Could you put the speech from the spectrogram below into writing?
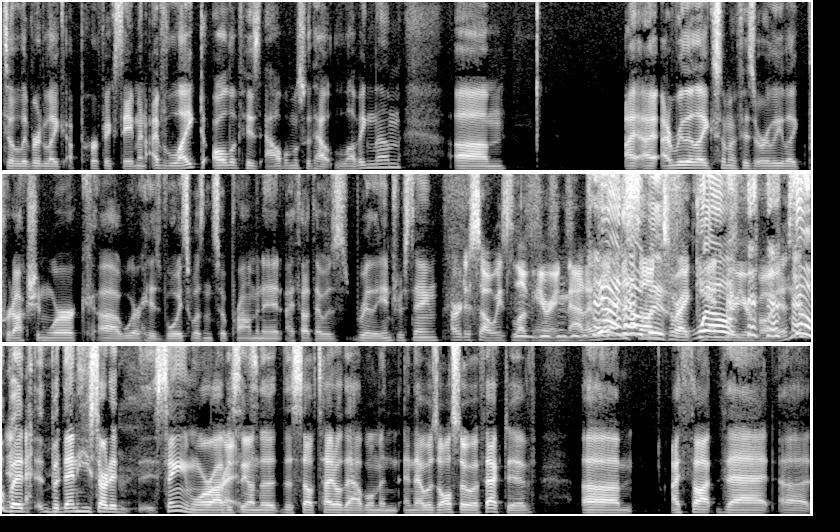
delivered like a perfect statement. I've liked all of his albums without loving them. Um, I, I, I really like some of his early like production work uh, where his voice wasn't so prominent. I thought that was really interesting. Artists always love hearing that. I Yeah, love the no, songs but- where I can't well, hear your voice. No, but but then he started singing more, obviously, Right. on the, the self titled album, and, and that was also effective. Um, I thought that uh,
